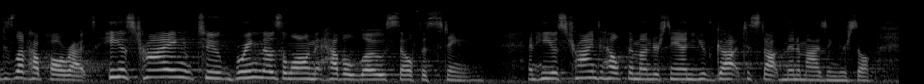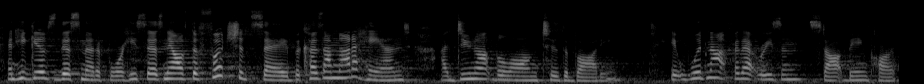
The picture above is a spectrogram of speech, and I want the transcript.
I just love how Paul writes. He is trying to bring those along that have a low self esteem. And he is trying to help them understand you've got to stop minimizing yourself. And he gives this metaphor. He says, Now, if the foot should say, Because I'm not a hand, I do not belong to the body, it would not for that reason stop being part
